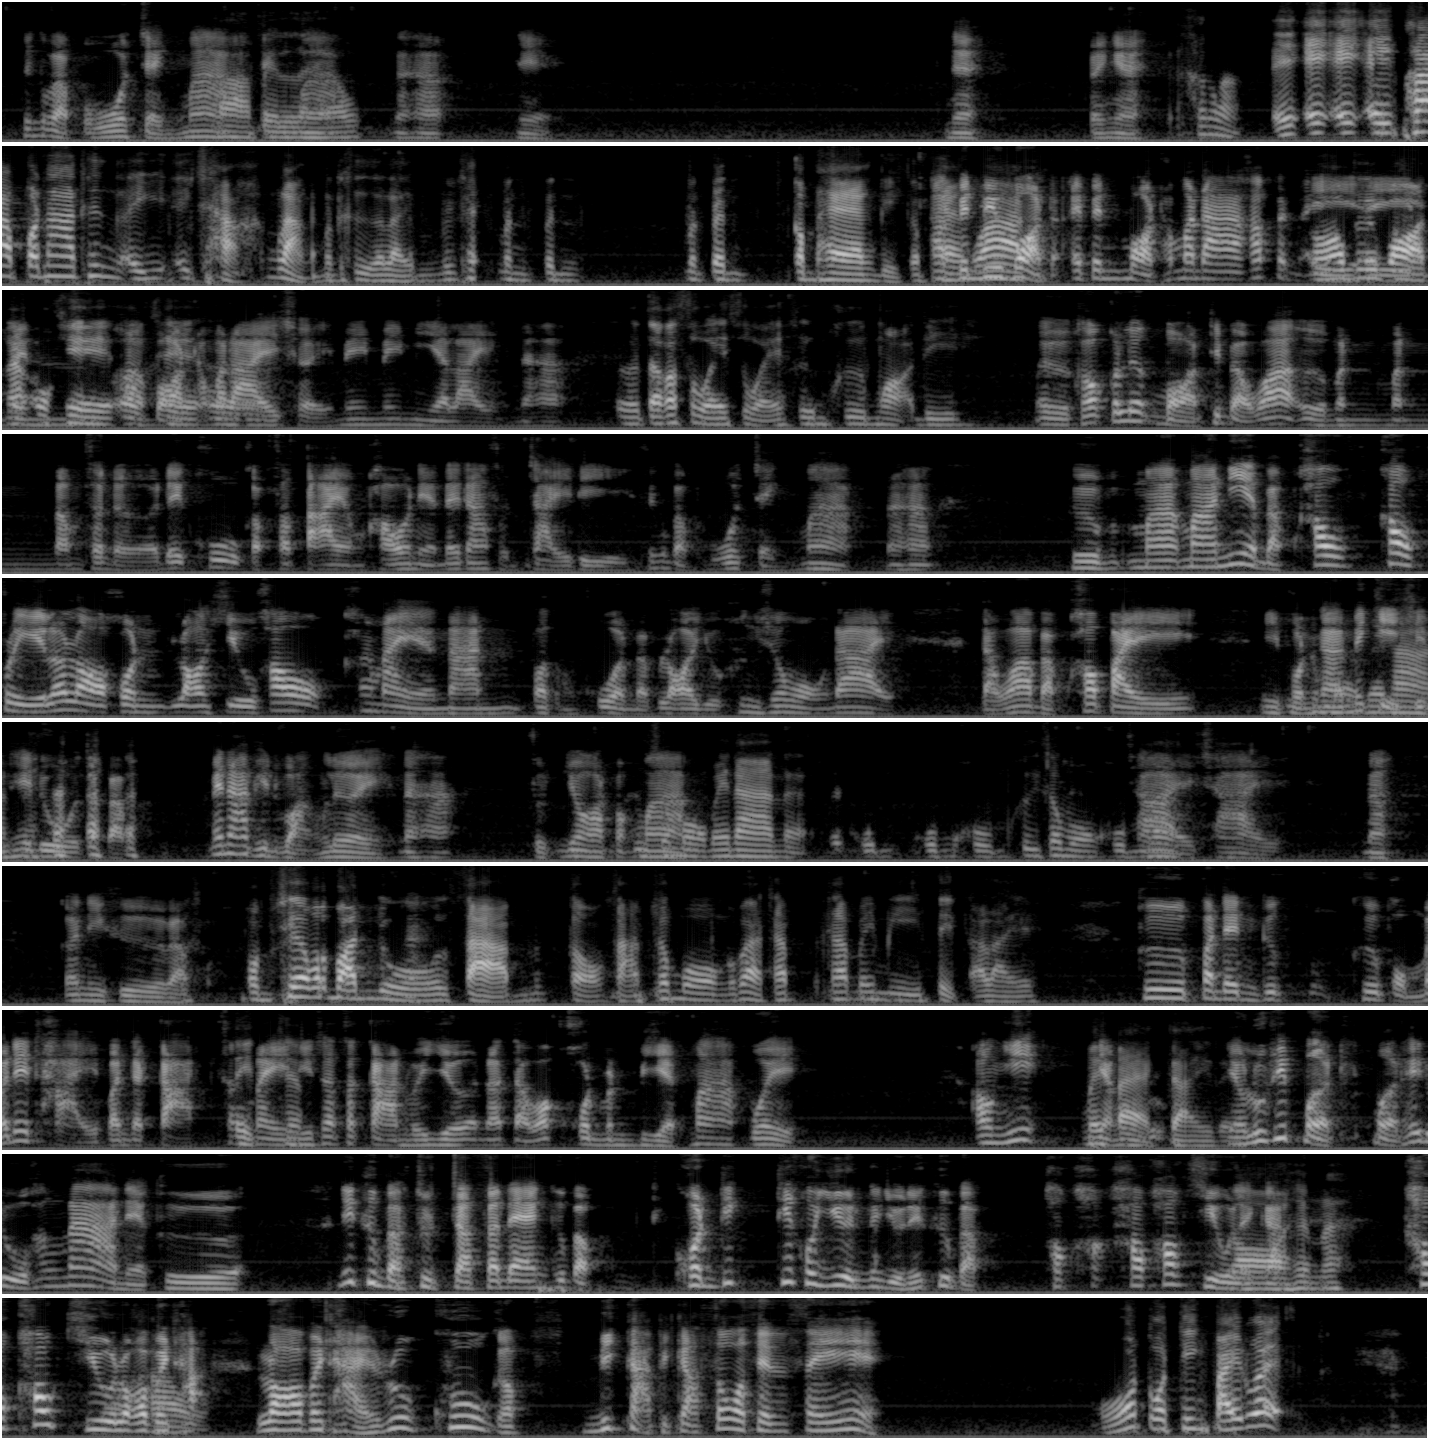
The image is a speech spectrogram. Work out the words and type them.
ซึ่งก็แบบโอ้เจ๋งมากมาเป็นแล้วนะฮะนี่เนี่ยเป็นไง ข้างหลังไอ้ไอ้ไอ้ไอ้ภาพก็น่าทึ่งไอ้ไอ้ฉากข้างหลังมันคืออะไรมันไม่ใช่มันเป็นมันเป็นกำแพงดิกำแพอะงเป็นว่าบิลบอร์ดไอเป็นบอร์ดธรรมดาครับเป็นไออ๋อ billboard นะป็โอเคโอเคบอร์ดธรรมดาเออเฉยไม่ไม่มีอะไรนะฮะเออแต่ก็สวยสวยคือคือเหมาะดี เออเขาก็เลือกบอร์ดที่แบบว่า เออมันมัน นำเสนอได้คู่กับสไตล์ของเขาเนี่ยได้น่าสนใจดี ซึ่งแบบโอ้เจ๋งมากนะฮะคือมามาเนี่ยแบบเข้าเข้าฟรีแล้วรอคนรอคิวเข้าข้างในนานพอสมควรแบบรออยู่ครึ่งชั่วโมงได้ แต่ว่าแบบเข้าไปมีผลงานไม่กี่ชิ้นให้ดูแต่แบบไม่น่าผิดหวังเลยนะฮะสุดยอดครึ่งมาชั่กวโมงไม่นานอะคุ้มคุ้มคุ้มครึ่งชั่วโมงคุ้มๆใช่มากใช่นะก็นี่คือแบบ ผมเชื่อว่าบอลอยู่สามสองสามชั่วโมงหรือเปล่าถ้าถ้าไม่มีติดอะไร คือประเด็นคือ คือผมไม่ได้ถ่ายบรรยากาศข้างในติดใช่ไหมนิทรรศการไว้เยอะนะ แต่ว่าคนมันเบียดมากเว้ย เอางี้ไม่อย่างแปลกใจเลยอย่างรูปที่เปิดเปิดให้ดูข้างหน้าเนี่ยคือ นี่คือแบบจุดจัดแสดงคือแบบคนที่ที่เขายืนกันอยู่นี่คือแบบเขาเขาเขาเข้าคิวอะไรกันใช่ไหมเขาเข้าคิวรอไปถ่ายเข้รอไปถ่ายรูปคู่กับมิกาปิกาโซเซนเซโอ้ตัวจริงไปด้วย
